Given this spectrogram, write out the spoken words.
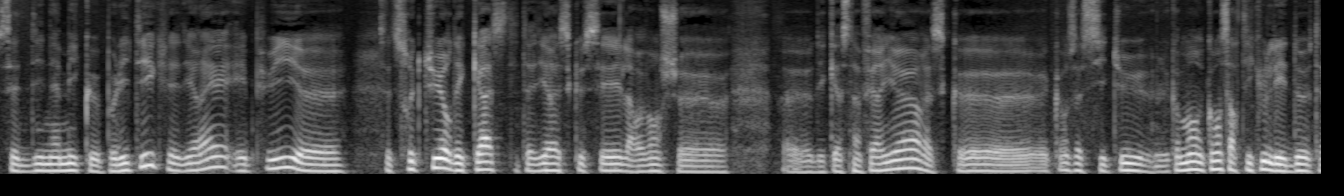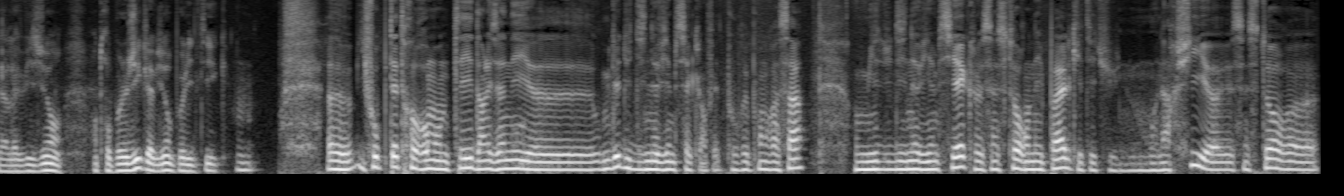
cette dynamique politique, je dirais, et puis euh, cette structure des castes? C'est-à-dire, est-ce que c'est la revanche euh, euh, des castes inférieures Est-ce que comment ça se situe? Comment comment s'articulent les deux? C'est-à-dire la vision anthropologique, la vision politique. Euh, il faut peut-être remonter dans les années, euh, au milieu du 19e siècle en fait, pour répondre à ça. Au milieu du 19e siècle, s'instaure au Népal, qui était une monarchie, euh, s'instaure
